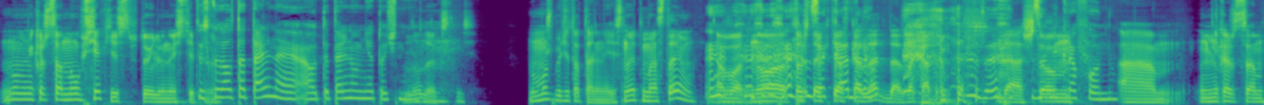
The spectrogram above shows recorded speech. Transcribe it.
Ну, мне кажется, оно у всех есть в той или иной степени. Ты сказал тотальное, а вот тотального у меня точно нет. Ну да, кстати. Ну, может быть, и тотально есть. Но это мы оставим. Вот. Но то, что я хотел сказать, да, за кадром. За- Да, За микрофоном. Мне кажется,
